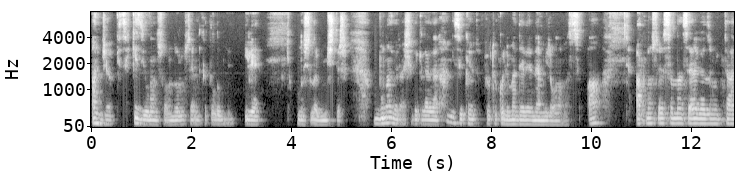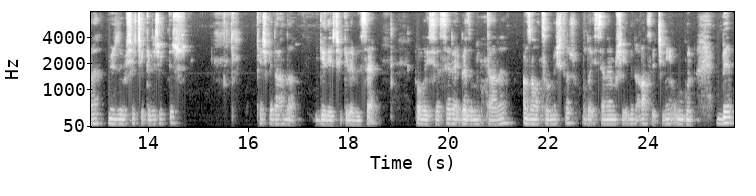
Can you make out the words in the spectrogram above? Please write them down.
ancak 8 yılın sonunda Rusya'nın katılımı ile ulaşılabilmiştir. Buna göre aşağıdakilerden hangisi Kyoto protokolü maddelerinden biri olamaz? A. Atmosfer ısısından sera gazı miktarı %5'e çekilecektir. Keşke daha da geriye çekilebilse. Dolayısıyla sera gazı miktarı azaltılmıştır. Bu da istenen bir şeydir. A seçeneği uygun. B.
